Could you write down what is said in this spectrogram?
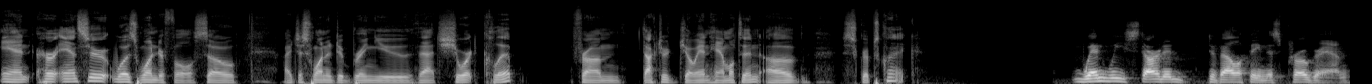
And her answer was wonderful. So I just wanted to bring you that short clip from Dr. Joanne Hamilton of Scripps Clinic. When we started developing this program,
